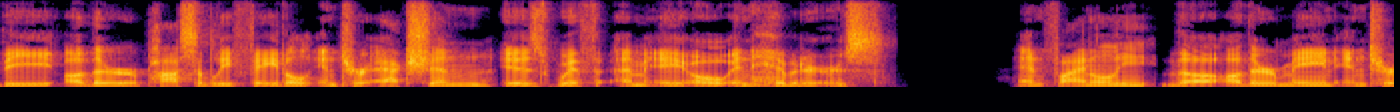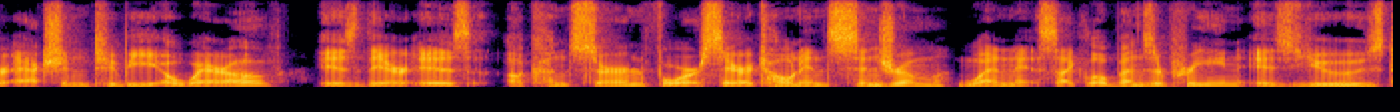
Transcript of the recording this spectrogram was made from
The other possibly fatal interaction is with MAO inhibitors. And finally, the other main interaction to be aware of is there is a concern for serotonin syndrome when cyclobenzaprine is used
